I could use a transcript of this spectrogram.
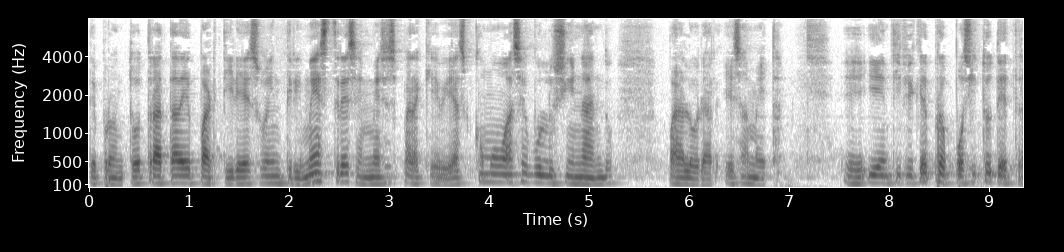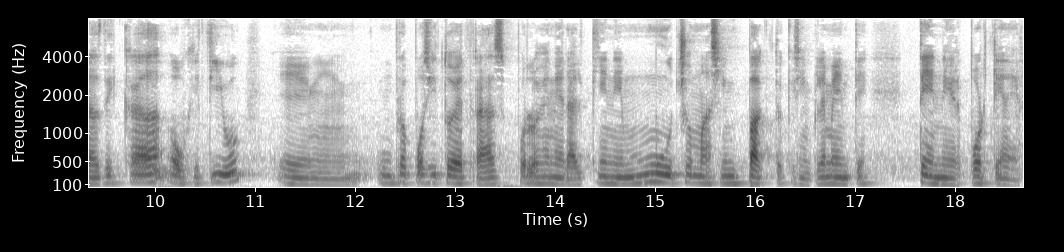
de pronto trata de partir eso en trimestres, en meses, para que veas cómo vas evolucionando para lograr esa meta. Eh, identifica el propósito detrás de cada objetivo. un propósito detrás, por lo general, tiene mucho más impacto que simplemente tener por tener.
